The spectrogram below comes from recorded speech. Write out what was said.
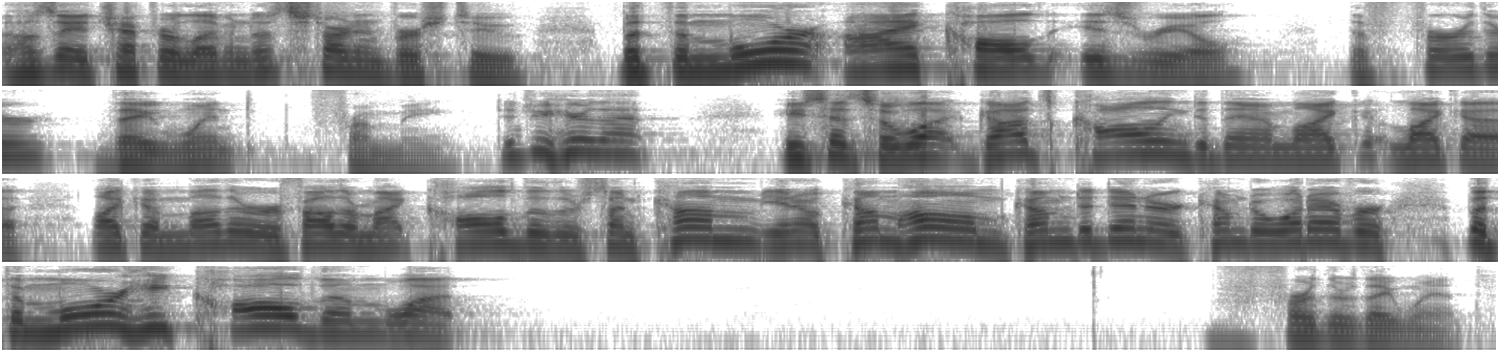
Hosea chapter 11, let's start in verse 2. But the more I called Israel, the further they went from me. Did you hear that? He said, so what? God's calling to them like, like, a, like a mother or father might call to their son, come, you know, come home, come to dinner, come to whatever. But the more he called them, what? Further they went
